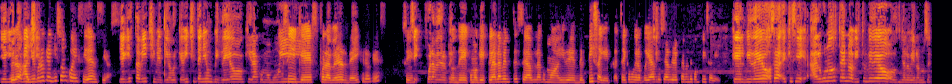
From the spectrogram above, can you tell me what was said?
Y pero ah, yo creo que aquí son coincidencias. Y aquí está Vichy metido, porque Vichy tenía un video que era como muy... Sí, que es For a Better Day, creo que es. Sí. Sí, fuera de Day. Donde como que claramente se habla como ahí de, del Pizzagate, ¿cachai? Como que lo podía asociar directamente con Pizzagate. que el video, o sea, es que si alguno de ustedes no ha visto el video, o ya lo vieron, no sé,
